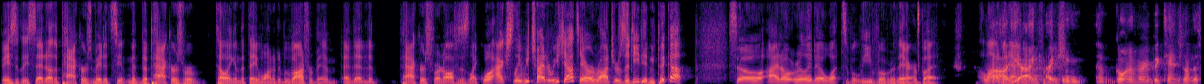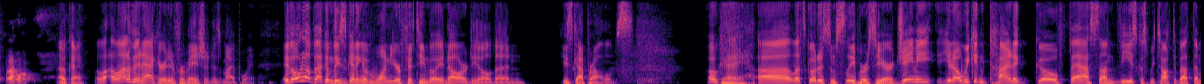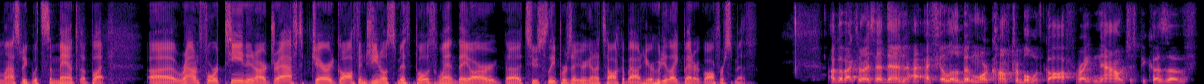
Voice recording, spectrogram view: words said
basically said, "Oh, the Packers made it seem the Packers were telling him that they wanted to move on from him," and then the Packers front office is like, "Well, actually, we tried to reach out to Aaron Rodgers and he didn't pick up." So I don't really know what to believe over there, but a lot of Uh, yeah, I, I can go on a very big tangent on this, but I won't. Okay, a lot of inaccurate information is my point. If Odell Beckham thinks he's getting a one-year, fifteen million dollar deal, then he's got problems. Okay, uh, let's go to some sleepers here. Jamey, you know, we can kind of go fast on these because we talked about them last week with Samantha, but uh, round 14 in our draft, Jared Goff and Geno Smith both went. They are uh, two sleepers that you're going to talk about here. Who do you like better, Goff or Smith? I'll go back to what I said then. I, I feel a little bit more comfortable with Goff right now just because of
